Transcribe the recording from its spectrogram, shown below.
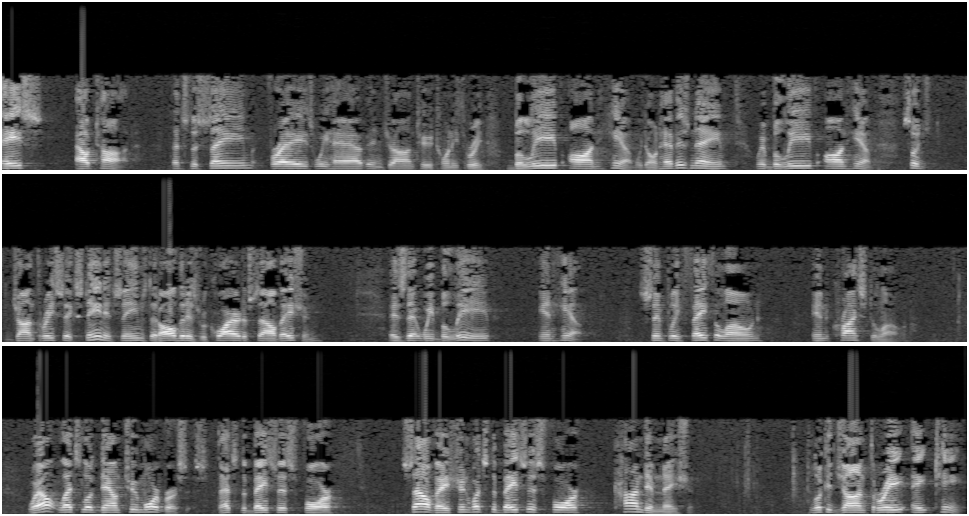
eis auton. That's the same phrase we have in John 2:23. Believe on him. We don't have his name. We believe on him. So John 3:16 it seems that all that is required of salvation is that we believe in Him. Simply faith alone in Christ alone. Well, let's look down two more verses. That's the basis for salvation. What's the basis for condemnation? Look at John 3:18.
